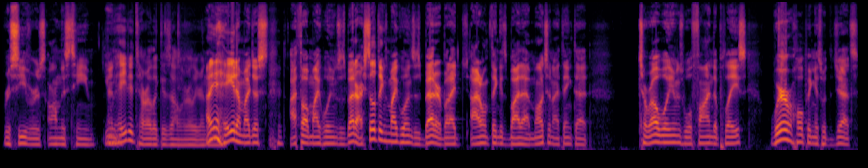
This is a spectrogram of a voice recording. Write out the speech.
receivers on this team. You And hated Tyrell Gazelle earlier. In the I didn't year. hate him. I just I thought Mike Williams was better. I still think Mike Williams is better, but I I don't think it's by that much. And I think that Tyrell Williams will find a place. We're hoping it's with the Jets,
